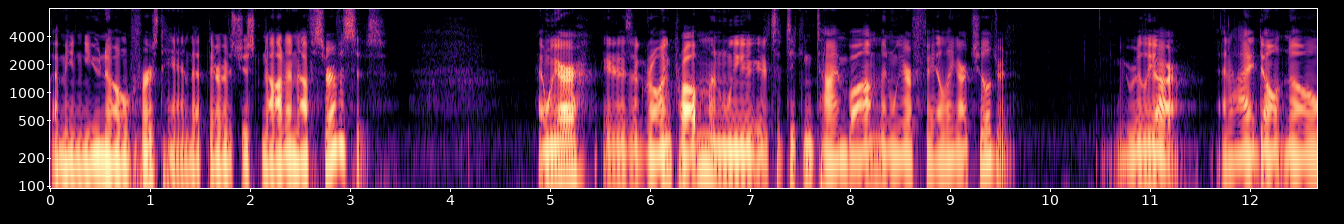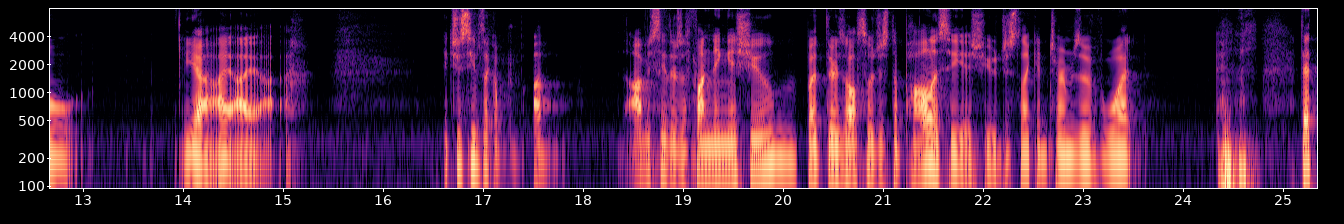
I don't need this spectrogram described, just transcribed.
I mean, you know firsthand that there is just not enough services. And we are, it is a growing problem, and we, it's a ticking time bomb, and we are failing our children. We really are. And I don't know. Yeah, I, I, I it just seems like a, a, obviously there's a funding issue, but there's also just a policy issue, just like in terms of what that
